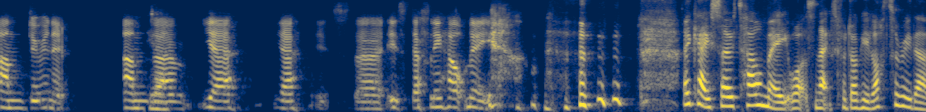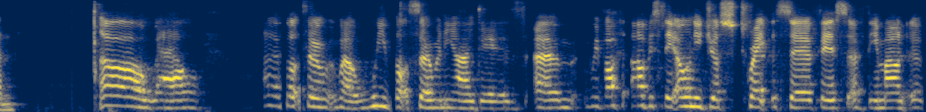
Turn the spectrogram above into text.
and doing it. And yeah, um, yeah, yeah it's uh, it's definitely helped me. Okay so tell me what's next for doggy lottery then? Oh well I've got so well. We've got so many ideas. Um, we've obviously only just scraped the surface of the amount of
